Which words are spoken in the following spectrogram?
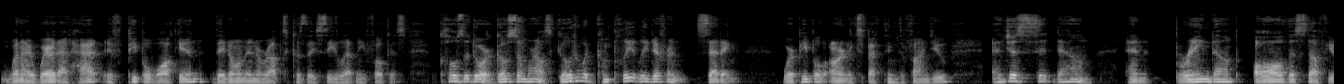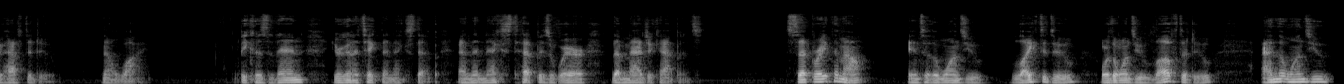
when I wear that hat, if people walk in, they don't interrupt because they see let me focus. Close the door, go somewhere else, go to a completely different setting where people aren't expecting to find you and just sit down and brain dump all the stuff you have to do. Now, why? Because then you're going to take the next step. And the next step is where the magic happens. Separate them out into the ones you like to do or the ones you love to do and the ones you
